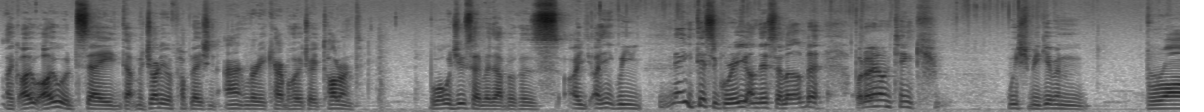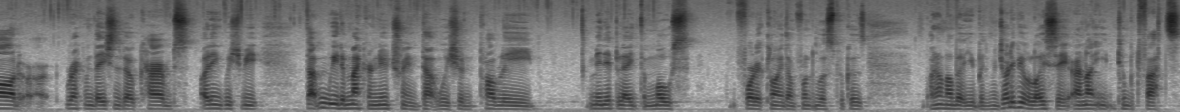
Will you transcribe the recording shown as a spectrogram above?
like I, I would say that majority of the population aren't very carbohydrate tolerant. But what would you say about that? Because I, I think we may disagree on this a little bit, but I don't think we should be given broad recommendations about carbs. I think we should be that would be the macronutrient that we should probably manipulate the most for the client in front of us because I don't know about you, but the majority of people I see are not eating too much fats.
